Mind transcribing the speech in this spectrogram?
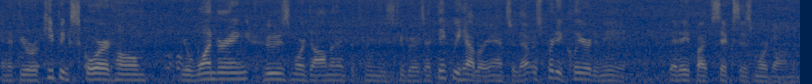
And if you were keeping score at home, you're wondering who's more dominant between these two bears. I think we have our answer. That was pretty clear to me that 856 is more dominant.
